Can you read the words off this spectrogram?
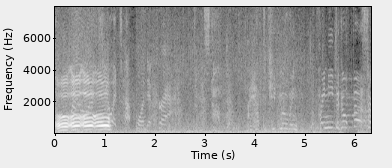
Oh, oh, oh, oh. You a tough one to crack. Don't stop. I have to keep moving. I need to go faster!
